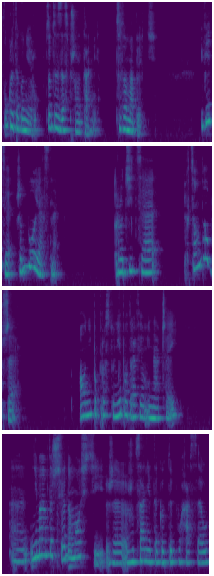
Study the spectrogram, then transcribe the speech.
w ogóle tego nie rób. Co to jest za sprzątanie? Co to ma być. I wiecie, żeby było jasne, rodzice chcą dobrze. Oni po prostu nie potrafią inaczej. E, nie mają też świadomości, że rzucanie tego typu haseł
